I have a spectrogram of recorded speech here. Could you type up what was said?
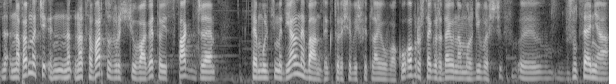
na, na pewno cie, na, na co warto zwrócić uwagę, to jest fakt, że te multimedialne bandy, które się wyświetlają wokół, oprócz tego, że dają nam możliwość y, wrzucenia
